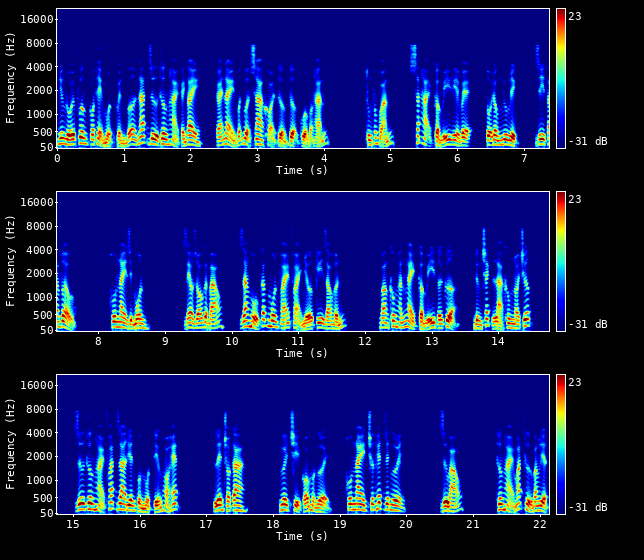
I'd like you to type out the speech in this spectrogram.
nhưng đối phương có thể một quyền vỡ nát dư thương hải cánh tay, cái này vẫn vượt xa khỏi tưởng tượng của bọn hắn. Thung phong quán, sát hại cầm ý địa vệ, tội đồng nhu nịch, di tăng tẩu. Hôm nay diệt môn. Gieo gió gật bão, giang hồ các môn phái phải nhớ kỹ giáo huấn. Bằng không hắn ngày cầm ý tới cửa, đừng trách là không nói trước. Dư thương hải phát ra điên cùng một tiếng hò hét. Lên cho ta. Ngươi chỉ có một người, hôm nay trước hết giết ngươi. Dư báo. Thương hải mắt thử băng liệt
